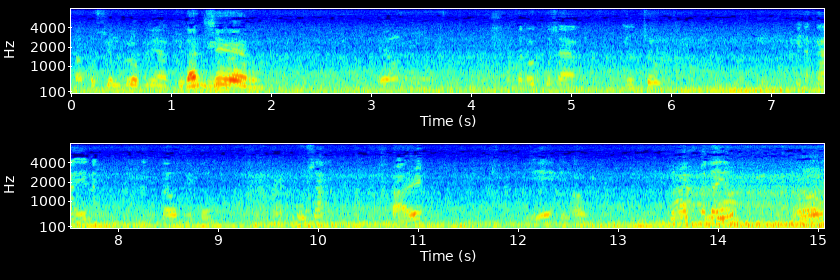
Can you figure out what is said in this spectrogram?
Tapos yung group niya, kita- cancer. Yung napanood ko sa YouTube, kinakain ng ang tawag nito, pusa. Tae. Eh, Oh. bakit pala yun? Oh.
